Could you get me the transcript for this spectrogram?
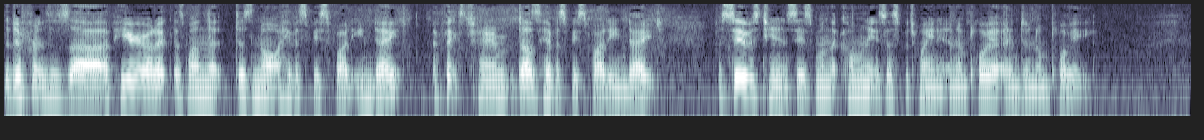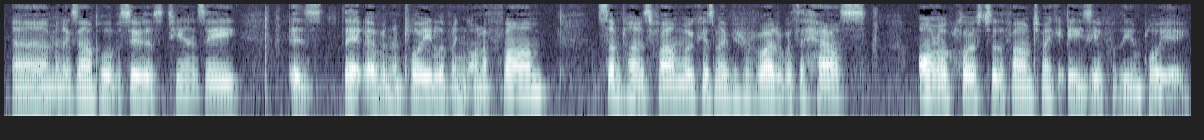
the differences are a periodic is one that does not have a specified end date, a fixed term does have a specified end date, a service tenancy is one that commonly exists between an employer and an employee. Um, an example of a service tenancy is that of an employee living on a farm. Sometimes farm workers may be provided with a house on or close to the farm to make it easier for the employee.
